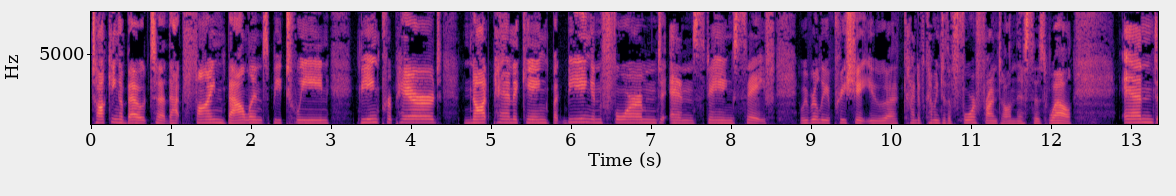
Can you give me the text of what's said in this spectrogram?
talking about uh, that fine balance between being prepared, not panicking, but being informed and staying safe. We really appreciate you uh, kind of coming to the forefront on this as well. And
